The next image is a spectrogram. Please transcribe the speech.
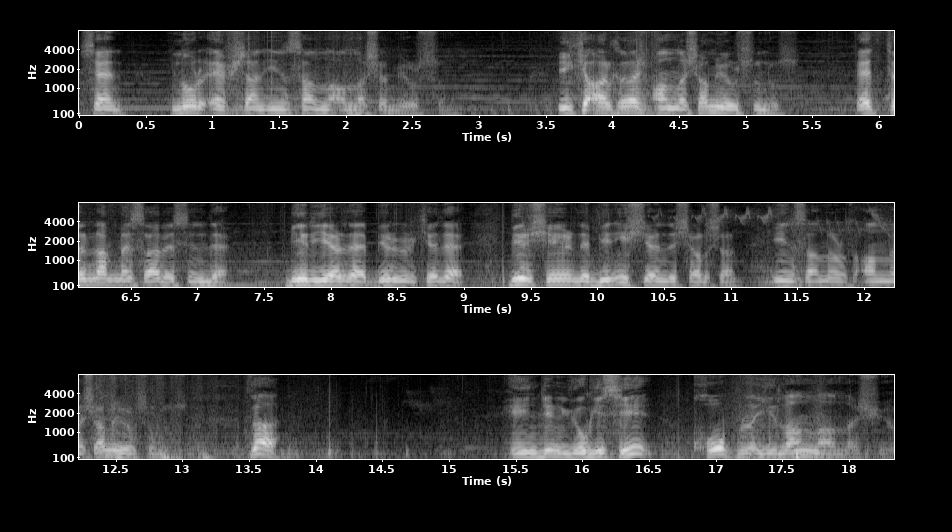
Sen Nur Efşan insanla anlaşamıyorsun. İki arkadaş anlaşamıyorsunuz. Et tırnak mesabesinde bir yerde, bir ülkede, bir şehirde, bir iş yerinde çalışan insanlarla anlaşamıyorsunuz. Da Hind'in yogisi kobra yılanla anlaşıyor.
